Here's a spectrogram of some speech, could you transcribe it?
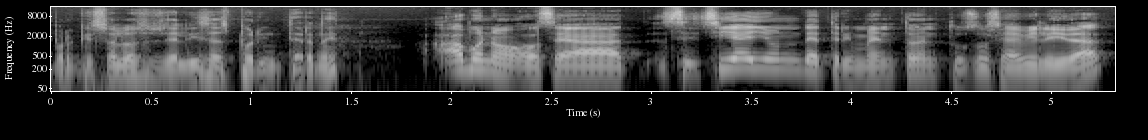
porque solo socializas por internet? Ah, bueno, o sea, sí, sí hay un detrimento en tu sociabilidad,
